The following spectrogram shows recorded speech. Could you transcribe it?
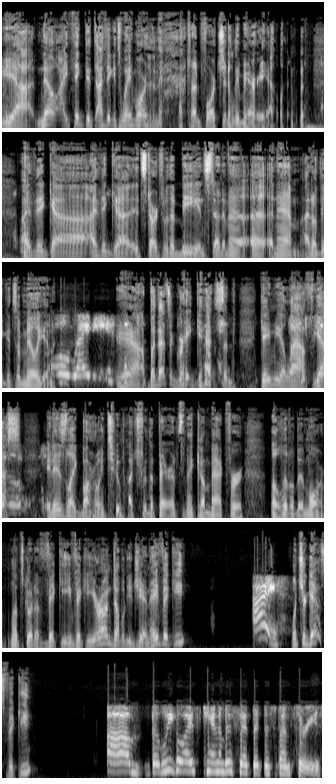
Yeah, no, I think that I think it's way more than that. Unfortunately, Mary Ellen, I think uh, I think uh, it starts with a B instead of a, a an M. I don't think it's a million. All righty. Yeah, but that's a great guess and gave me a laugh. Yes, it is like borrowing too much from the parents and they come back for a little bit more. Let's go to Vicky. Vicky, you're on WGN. Hey, Vicky, Hi. what's your guess, Vicky? Um, the legalized cannabis at the dispensaries.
